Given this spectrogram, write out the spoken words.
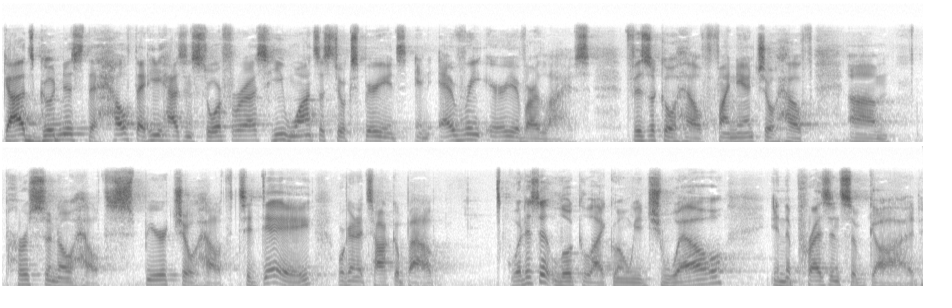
God's goodness, the health that He has in store for us, He wants us to experience in every area of our lives physical health, financial health, um, personal health, spiritual health. Today, we're going to talk about what does it look like when we dwell in the presence of God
